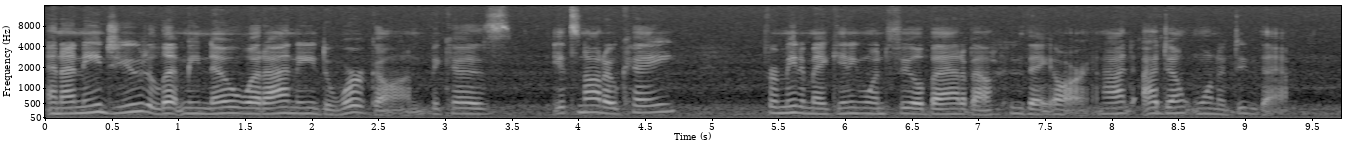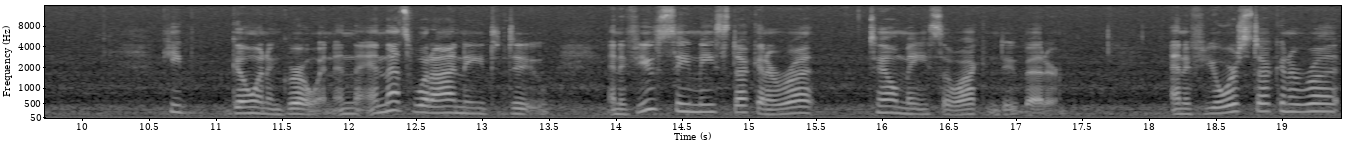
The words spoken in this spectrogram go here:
And I need you to let me know what I need to work on because it's not okay for me to make anyone feel bad about who they are. And I, I don't want to do that. Going and growing. And, and that's what I need to do. And if you see me stuck in a rut, tell me so I can do better. And if you're stuck in a rut,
